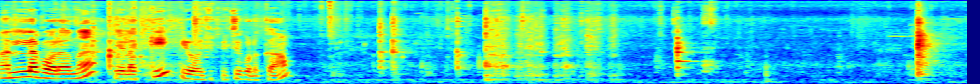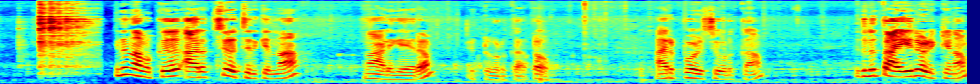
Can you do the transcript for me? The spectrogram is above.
നല്ല പോലെ ഒന്ന് ഇളക്കി യോജിപ്പിച്ച് കൊടുക്കാം. ഇനി നമുക്ക് അരച്ചു വച്ചിരിക്കുന്ന നാളികേരം ഇട്ട് കൊടുക്കാം കേട്ടോ. അരപ്പ് ഒഴിച്ചു കൊടുക്കാം. ഇതിൽ തൈര് ഒഴിക്കണം.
